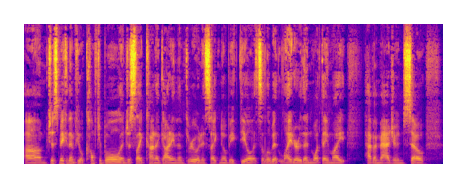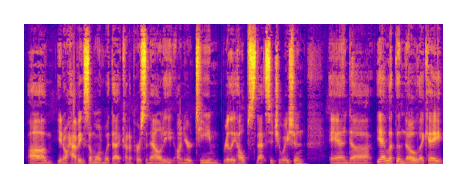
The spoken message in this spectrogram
um, just making them feel comfortable and just like kind of guiding them through. And it's like no big deal. It's a little bit lighter than what they might have imagined. So, um, you know, having someone with that kind of personality on your team really helps that situation. And uh, yeah, let them know like, hey,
